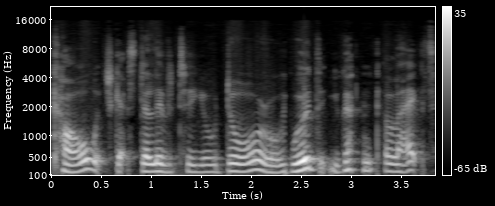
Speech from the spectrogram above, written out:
coal, which gets delivered to your door, or wood that you go and collect,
